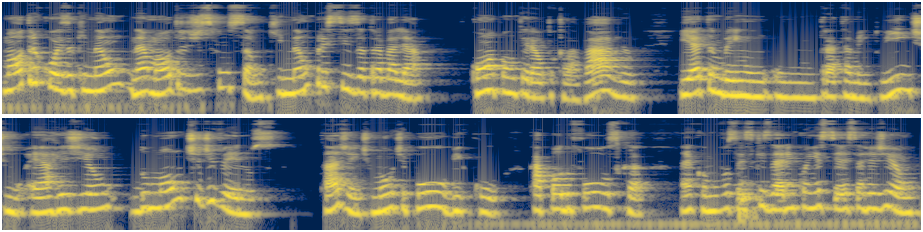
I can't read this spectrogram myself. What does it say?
Uma outra coisa que não, né, uma outra disfunção que não precisa trabalhar com a ponteira autoclavável e é também um, um tratamento íntimo é a região do Monte de Vênus, tá, gente? Monte Púbico, Capô do Fusca, né? Como vocês quiserem conhecer essa região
